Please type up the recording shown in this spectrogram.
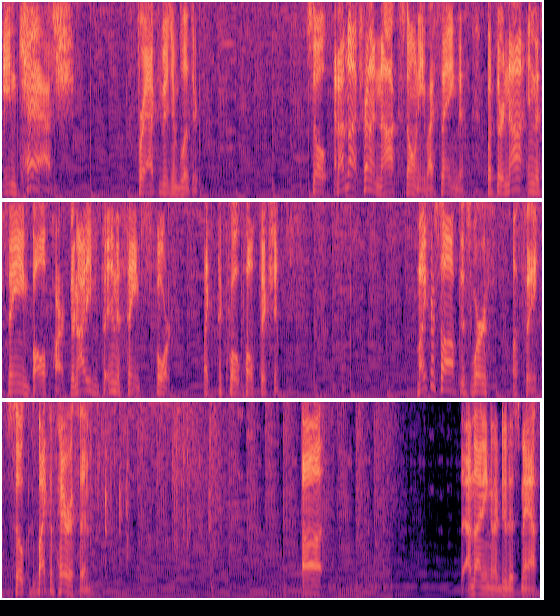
In cash for Activision Blizzard. So, and I'm not trying to knock Sony by saying this, but they're not in the same ballpark. They're not even in the same sport. Like to quote Pulp Fiction. Microsoft is worth, let's see. So, by comparison, uh, I'm not even going to do this math.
